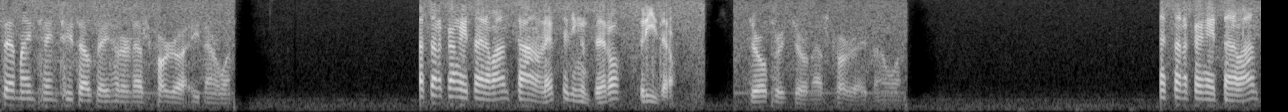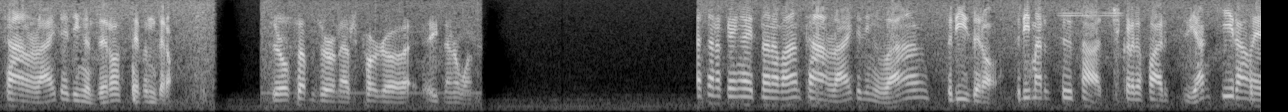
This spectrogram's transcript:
Stand maintain 2,800, National Cargo 891. National Cargo 891, turn left heading 030. 030, National Cargo 891. National Cargo 891, turn right heading 070. 070, National Cargo 891. National Cargo 891, turn right heading 130. 302 touch, clear fire Yankee runway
